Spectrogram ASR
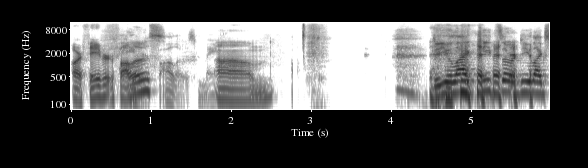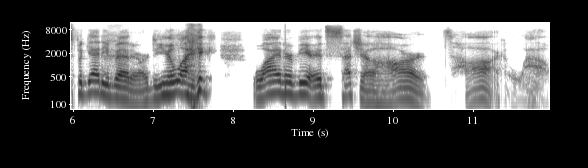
our favorite, favorite follows. Follows, man. Um. do you like pizza or do you like spaghetti better? Or do you like wine or beer? It's such a hard talk. Wow.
